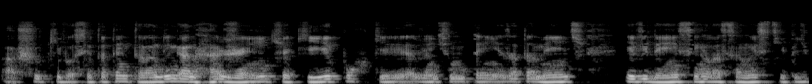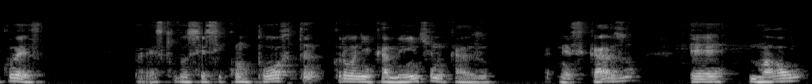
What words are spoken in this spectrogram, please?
acho que você está tentando enganar a gente aqui porque a gente não tem exatamente evidência em relação a esse tipo de coisa. Parece que você se comporta cronicamente, no caso, nesse caso, é mal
